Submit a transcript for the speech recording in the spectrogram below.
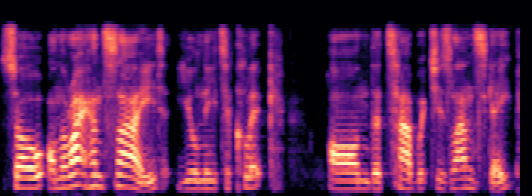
So on the right hand side, you'll need to click on the tab which is landscape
